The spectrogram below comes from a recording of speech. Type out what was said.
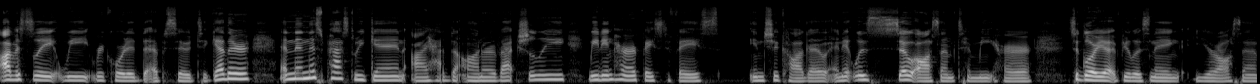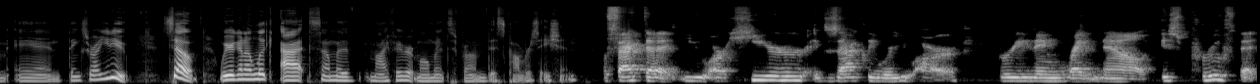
obviously we recorded the episode together. And then this past weekend, I had the honor of actually meeting her face to face in Chicago, and it was so awesome to meet her. So, Gloria, if you're listening, you're awesome, and thanks for all you do. So, we're going to look at some of my favorite moments from this conversation the fact that you are here exactly where you are breathing right now is proof that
